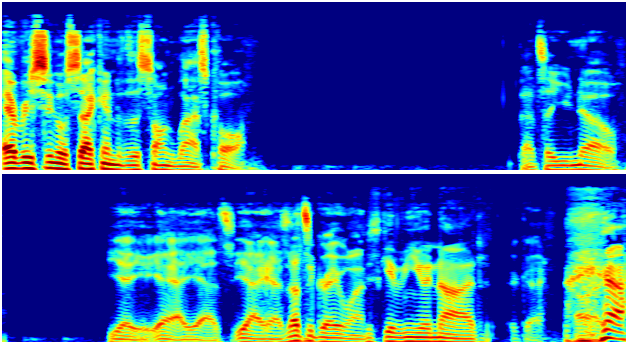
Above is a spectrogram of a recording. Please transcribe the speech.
every single second of the song "Last Call"? That's how you know. Yeah, yeah, yeah, yes, yeah, yes. That's a great one. Just giving you a nod. Okay.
